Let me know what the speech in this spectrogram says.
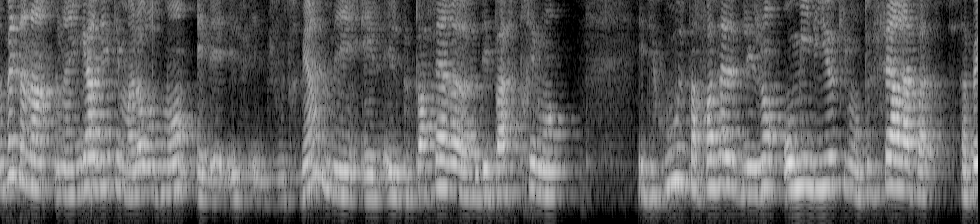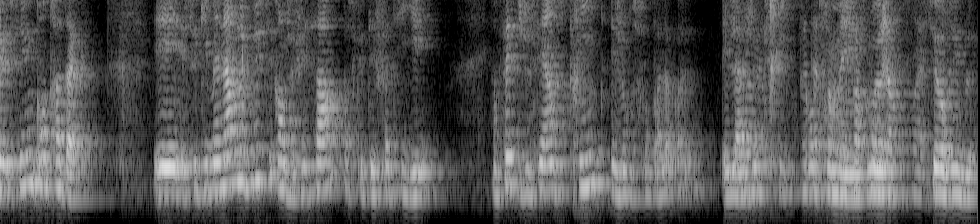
En fait, on a, on a une gardienne qui malheureusement, elle, elle, elle joue très bien, mais elle ne peut pas faire euh, des passes très loin. Et du coup, parfois, c'est les gens au milieu qui vont te faire la passe. Ça s'appelle, c'est une contre-attaque. Et ce qui m'énerve le plus, c'est quand je fais ça, parce que tu es fatigué. En fait, je fais un sprint et je ne reçois pas la balle. Et là, je crie contre mes joueurs. C'est horrible.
